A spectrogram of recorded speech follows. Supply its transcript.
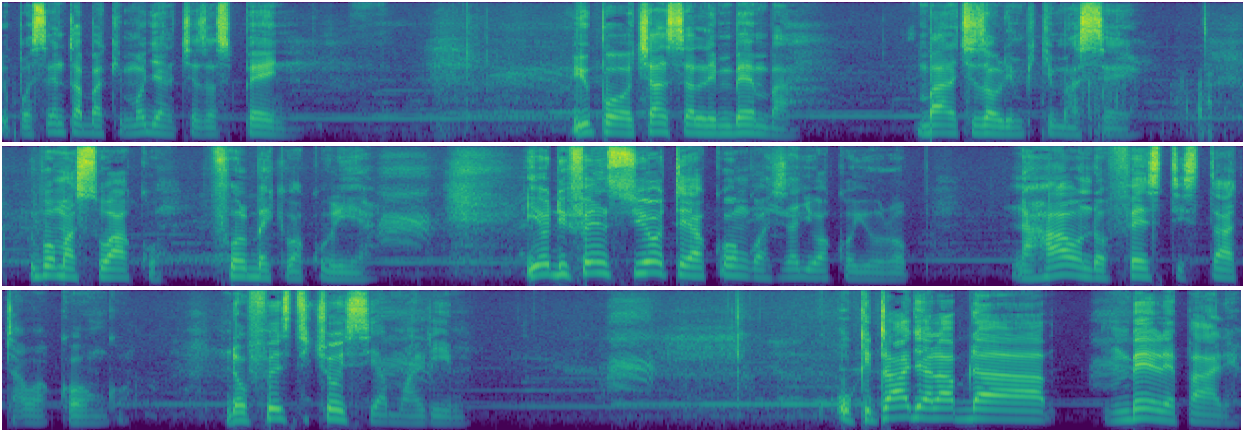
yupo center back mmoja anacheza Spain, yupo Chancellor Mbemba ambaye anacheza Olympique Marseille, yupo Masuaku fullback wa kulia. Hiyo defense yote ya Kongo wachezaji wako Europe, na hao ndo first starter wa Kongo, ndo first choice ya mwalimu. Ukitaja labda mbele pale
